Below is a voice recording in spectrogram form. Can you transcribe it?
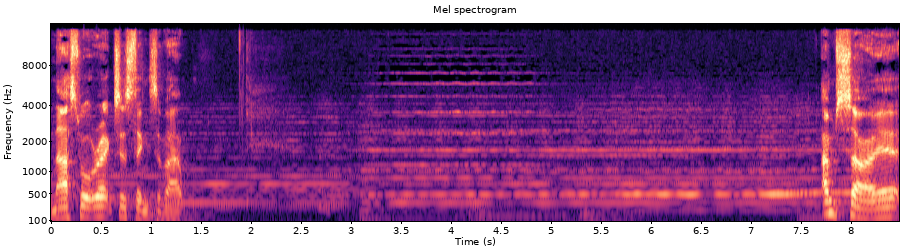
And that's what Rexus thinks about. I'm sorry,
